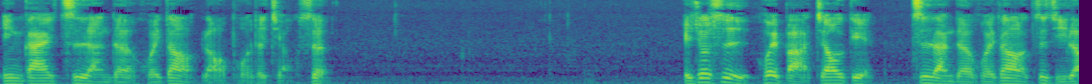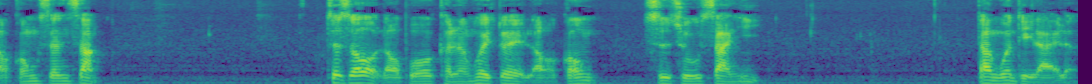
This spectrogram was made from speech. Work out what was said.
应该自然的回到老婆的角色，也就是会把焦点自然的回到自己老公身上。这时候，老婆可能会对老公施出善意。但问题来了，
